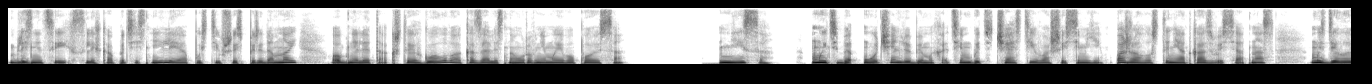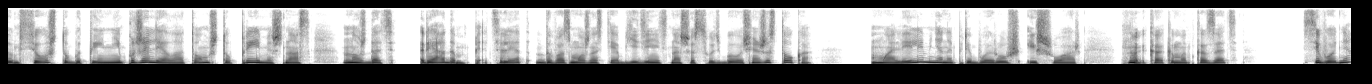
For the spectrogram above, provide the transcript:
близнецы их слегка потеснили и, опустившись передо мной, обняли так, что их головы оказались на уровне моего пояса. «Ниса, мы тебя очень любим и хотим быть частью вашей семьи. Пожалуйста, не отказывайся от нас. Мы сделаем все, чтобы ты не пожалела о том, что примешь нас, но ждать рядом пять лет до возможности объединить наши судьбы очень жестоко». Молили меня на перебой Руш и Шуар. Ну и как им отказать? Сегодня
